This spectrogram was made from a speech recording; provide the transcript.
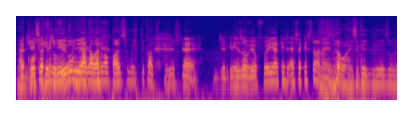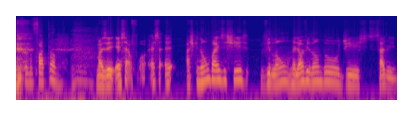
Mas do jeito que ele é resolveu. E né? a galera não para de se multiplicar, tipo isso. É. Do jeito que ele resolveu foi a, essa questão, né? Esse que ele resolveu foi no facão. Mas essa, essa, é, acho que não vai existir vilão, melhor vilão do de, sabe,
